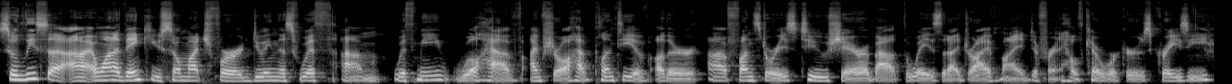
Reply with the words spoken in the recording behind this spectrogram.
So, Lisa, I, I want to thank you so much for doing this with um, with me. We'll have, I'm sure, I'll have plenty of other uh, fun stories to share about the ways that I drive my different healthcare workers crazy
